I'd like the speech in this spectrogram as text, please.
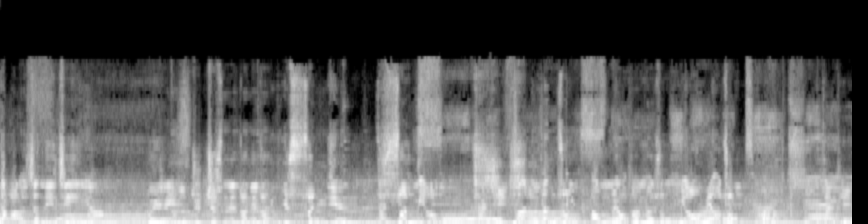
打了镇定剂一样，不一定，就就是那种那种一瞬间，瞬秒、暂停，分分钟，哦，没有分分钟，秒秒钟，暂停。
